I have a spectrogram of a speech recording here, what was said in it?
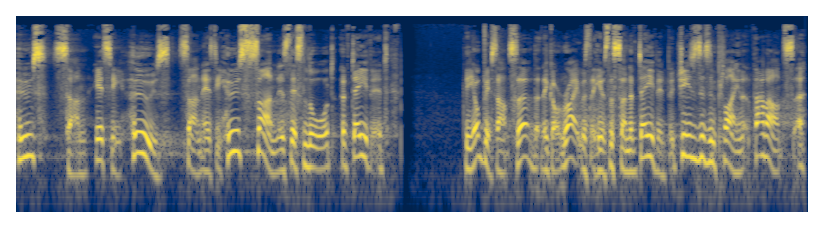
Whose son is he? Whose son is he? Whose son is this Lord of David? The obvious answer that they got right was that he was the son of David, but Jesus is implying that that answer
